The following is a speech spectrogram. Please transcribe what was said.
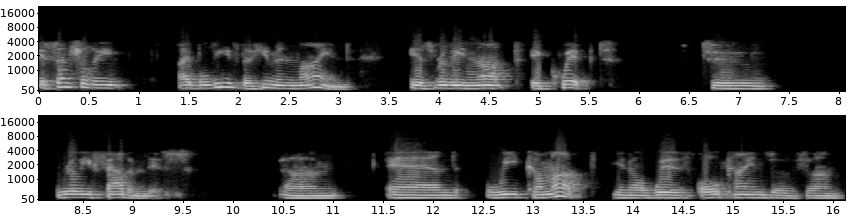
essentially, I believe the human mind is really not equipped to really fathom this. Um, and we come up, you know, with all kinds of um,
